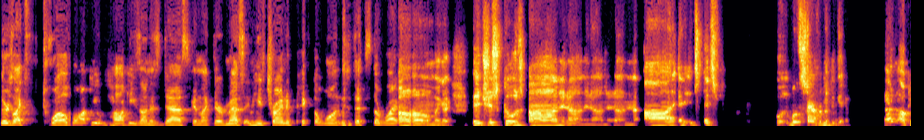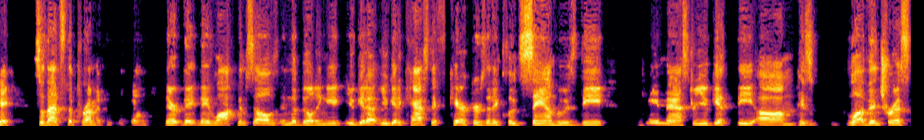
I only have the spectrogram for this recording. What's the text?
there's like twelve walkie talkies on his desk, and like they're mess, and he's trying to pick the one that's the right. Oh one. my God! It just goes on and on and on and on and on, and it's it's. We'll start from the beginning. That, okay, so that's the premise of the film. They're, they they lock themselves in the building. You you get a you get a cast of characters that includes Sam, who is the game master. You get the um his love interest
